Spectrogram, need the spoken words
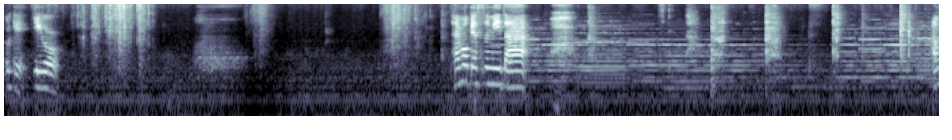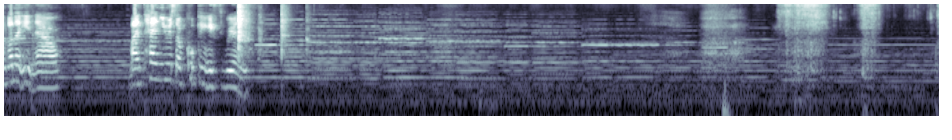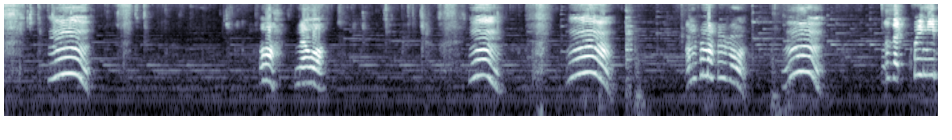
오케이, 이거. 잘 먹겠습니다. 와, 맛있겠다. I'm gonna eat now. My 10 years of cooking experience. 음! 아, 매워.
